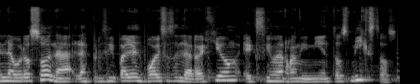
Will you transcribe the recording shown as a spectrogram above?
En la eurozona, las principales bolsas de la región exhiben rendimientos mixtos.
